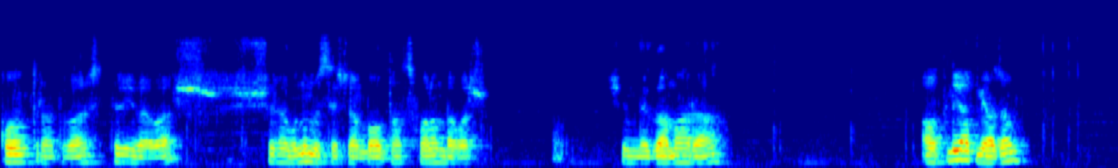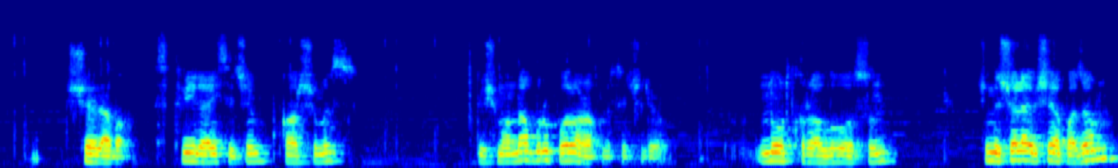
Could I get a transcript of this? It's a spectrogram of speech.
Kontrat var, Strive var. Şöyle bunu mu seçeceğim? Baltası falan da var. Şimdi Gamara. Atlı yapmayacağım. Şöyle bak. Stvire'yi seçim. Karşımız düşmanda grup olarak mı seçiliyor? Nord Krallığı olsun. Şimdi şöyle bir şey yapacağım.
